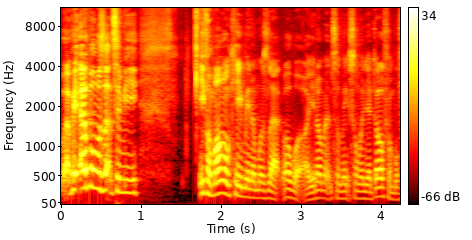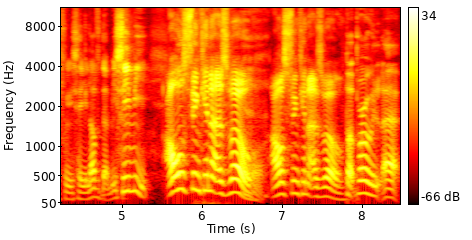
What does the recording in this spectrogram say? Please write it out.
But I mean, everyone was like to me. Even my mom came in and was like, "Oh, what? Are you not meant to make someone your girlfriend before you say you love them?" You see me, I was thinking that as well. I was thinking that as well. but bro, like,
